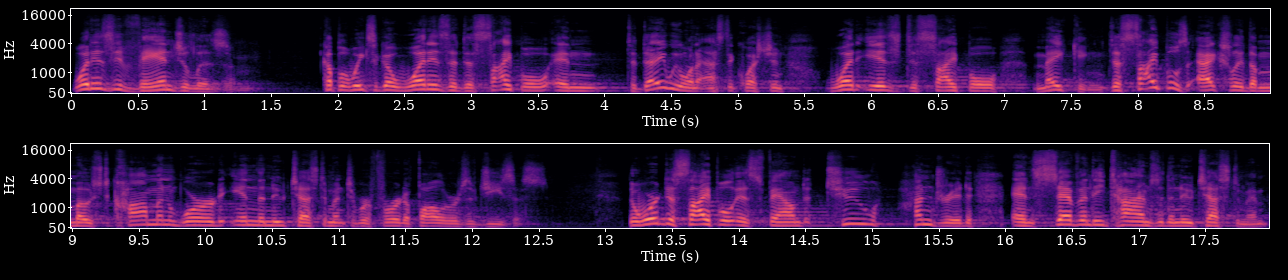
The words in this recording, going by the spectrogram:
What is evangelism? A couple of weeks ago, what is a disciple? And today we want to ask the question what is disciple making? Disciples actually the most common word in the New Testament to refer to followers of Jesus. The word disciple is found 270 times in the New Testament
